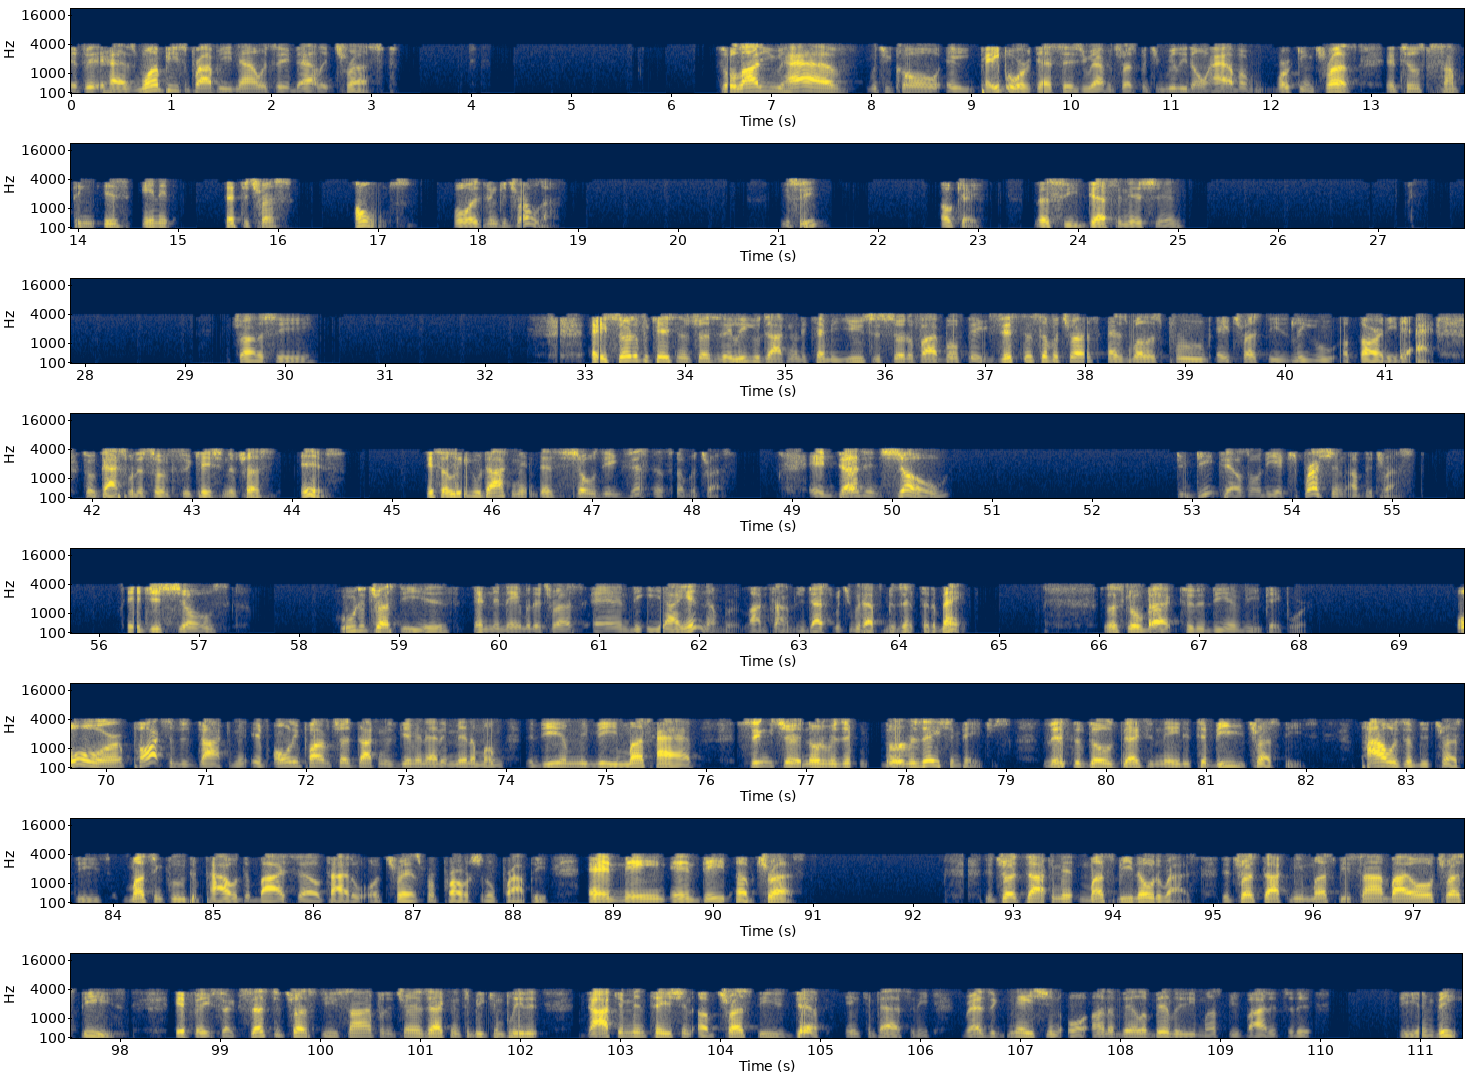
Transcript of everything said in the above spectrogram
If it has one piece of property, now it's a valid trust. So a lot of you have what you call a paperwork that says you have a trust, but you really don't have a working trust until something is in it that the trust owns or is in control of. You see? Okay. Let's see. Definition. I'm trying to see. A certification of trust is a legal document that can be used to certify both the existence of a trust as well as prove a trustee's legal authority to act. So that's what a certification of trust is. It's a legal document that shows the existence of a trust. It doesn't show the details or the expression of the trust. It just shows who the trustee is and the name of the trust and the EIN number. A lot of times, that's what you would have to present to the bank. So let's go back to the DMV paperwork. or parts of the document. If only part of the trust document is given at a minimum, the DMV must have signature and notarization pages, list of those designated to be trustees. Powers of the trustees must include the power to buy, sell, title, or transfer personal property, and name and date of trust. The trust document must be notarized. The trust document must be signed by all trustees. If a successor trustee signed for the transaction to be completed, documentation of trustee's death, incapacity, resignation, or unavailability must be provided to the DMV.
